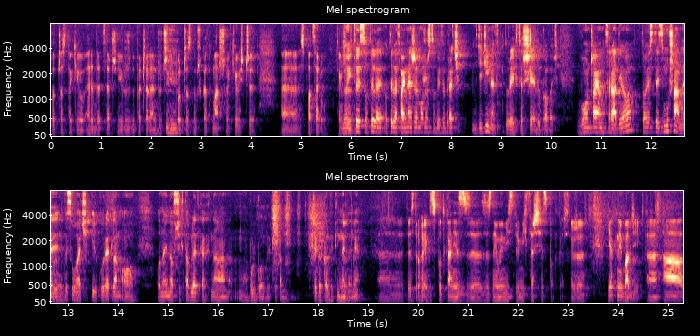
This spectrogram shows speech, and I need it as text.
podczas takiego RDC, czyli Róż Dupę Challenge'u, czyli mhm. podczas na przykład marszu jakiegoś czy spaceru. Także... No i to jest o tyle, o tyle fajne, że możesz sobie wybrać dziedzinę, w której chcesz się edukować włączając radio, to jesteś zmuszany wysłuchać kilku reklam o, o najnowszych tabletkach na, na ból głowy, czy tam czegokolwiek innego, no nie? E, to jest trochę jak spotkanie z, ze znajomymi, z którymi chcesz się spotkać. Także jak najbardziej. E, a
